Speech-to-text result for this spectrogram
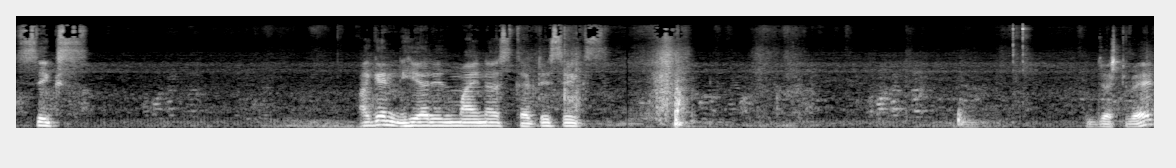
six again here is minus thirty six just wait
